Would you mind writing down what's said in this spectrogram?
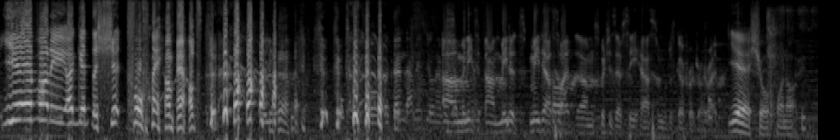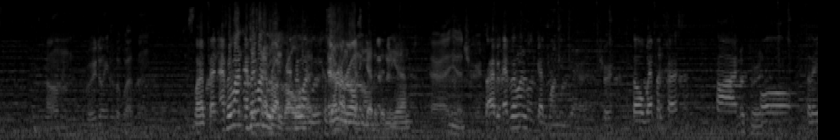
Yeah, buddy! I get the shit four player amount! So, but then that means you'll never. Um, we need to um, meet it, meet outside um, Squitch's FC house, and we'll just go for a joyride. yeah, sure, why not? Um, what are we doing for the weapon? Just, Weapon. Everyone, Just everyone, everyone will, roll everyone, it, will- because Everyone everyone's roll gonna on get it in the end. Alright, yeah, true. So every, everyone will get one in the end. True. So weapon first. Five, Go four, three,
